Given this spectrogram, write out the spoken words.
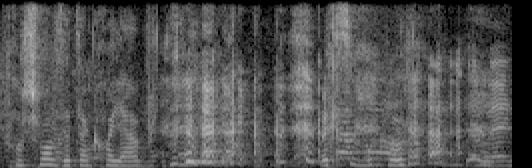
Franchement, vous êtes incroyable. merci beaucoup. Amen.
